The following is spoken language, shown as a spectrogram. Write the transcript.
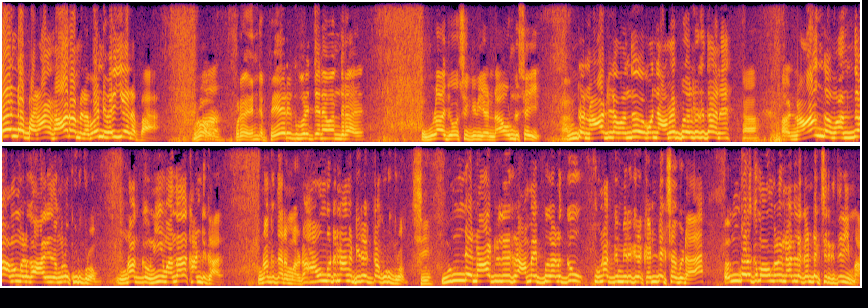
வேண்டாப்பா. நாங்க தாராம இல்ல. வேண்டி வையனப்பா ப்ரோ ப்ரோ இந்த பேருக்கு பிரச்சனை வந்துடாது. இவ்வளோ யோசிக்கிறியண்டா ஒன்று செய். இந்த நாட்டுல வந்து கொஞ்சம் அமைப்புகள் இருக்குதானே? ஆ. நாங்க வந்து அவங்களுக்கு ஆயுதங்களை கொடுக்குறோம். உனக்கு நீ வந்தா கண்டுக்காது. உனக்கு தர மாட்டோம். அவங்ககிட்ட நாங்க டிரெக்டா கொடுக்குறோம். இந்த நாட்டில் இருக்கிற அமைப்புகளுக்கு உனக்கும் இருக்கிற கண்டெக்ஸை விட எங்களுக்கும் அவங்களுக்கு நல்ல கண்டெக்ஸ் இருக்கு தெரியுமா?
